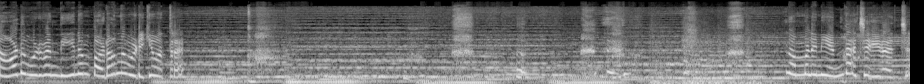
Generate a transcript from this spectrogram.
നാട് മുഴുവൻ നീനം പടർന്നു പിടിക്കും അത്ര. നമ്മളിനി എന്താ ചെയ്യുക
